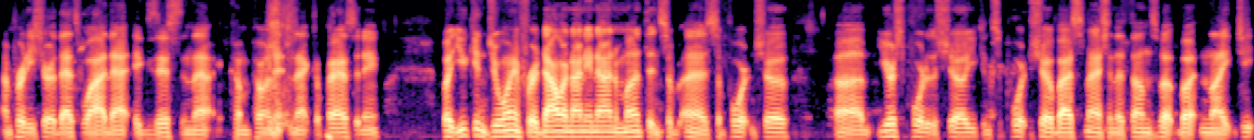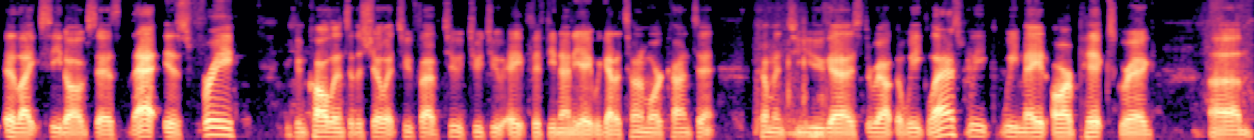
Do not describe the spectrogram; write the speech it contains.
I'm pretty sure that's why that exists in that component in that capacity but you can join for $1.99 a month and uh, support and show uh, your support of the show. You can support the show by smashing the thumbs up button, like G- uh, like Sea Dog says. That is free. You can call into the show at 252 228 5098. We got a ton of more content coming to you guys throughout the week. Last week, we made our picks, Greg. Um,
